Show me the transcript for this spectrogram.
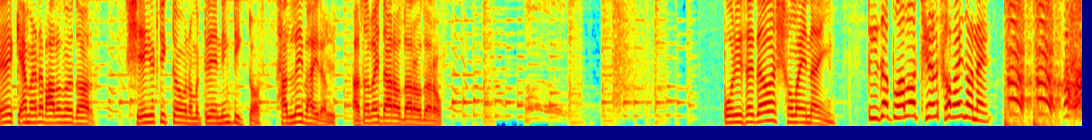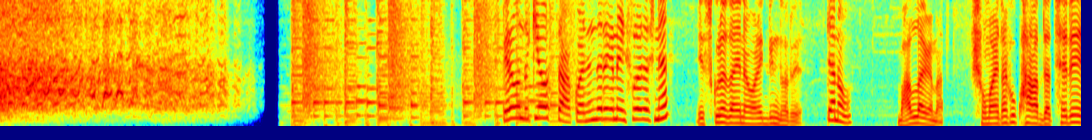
এ ক্যামেরাটা ভালো করে ধর। সেই টিকটক না ট্রেন্ডিং টিকটক। ছাড়লেই ভাইরাল আচ্ছা ভাই দাঁড়াও দাঁড়াও দাঁড়াও। পরিচয় দেওয়ার সময় নাই। তুই যা বলো সেটা সবাই জানে। কেন বন্ধু কি অবস্থা? কয়দিন ধরে এখানে স্কুলে যাস না? স্কুলে যাই না অনেক দিন ধরে। কেন? ভালো লাগে না। সময়টা খুব খারাপ যাচ্ছে রে।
